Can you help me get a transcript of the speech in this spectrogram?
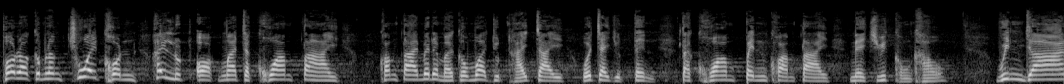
เพราะเรากำลังช่วยคนให้หลุดออกมาจากความตาย ความตายไม่ได้หมายความว่าหยุดหายใจ หัวใจหยุดเต้น แต่ความเป็นความตายในชีวิตของเขา วิญญาณ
